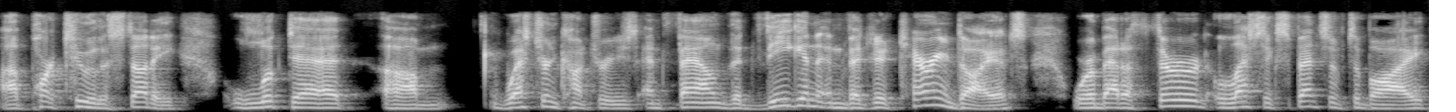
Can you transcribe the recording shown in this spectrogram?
uh, part two of the study, looked at um, Western countries and found that vegan and vegetarian diets were about a third less expensive to buy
